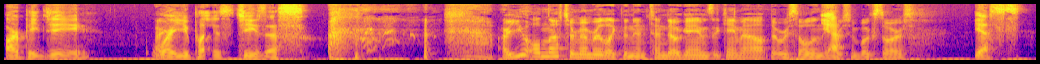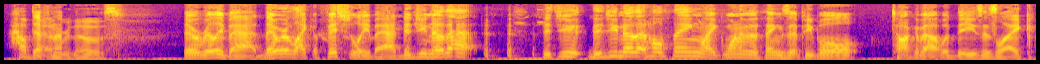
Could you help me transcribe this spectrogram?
RPG where you play as Jesus. are you old enough to remember like the Nintendo games that came out that were sold in the Yeah. Christian bookstores? Yes, How bad were those? They were really bad. They were like officially bad. Did you know that? did you did you know that whole thing? Like one of the things that people talk about with these is like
